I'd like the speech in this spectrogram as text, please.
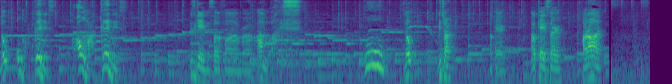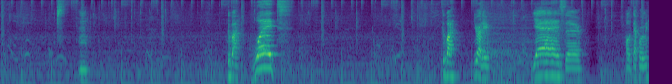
Nope. Oh my goodness. Oh my goodness. This game is so fun, bro. I'm. Ooh. Nope. Good try. Okay. Okay, sir. Hold on. Mm. Goodbye. What? Goodbye. You're out of here. Yes, sir. Hold that for me.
